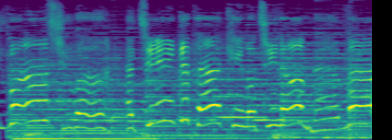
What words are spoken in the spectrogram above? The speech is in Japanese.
シュワシュワ弾けた気持ちのまま。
